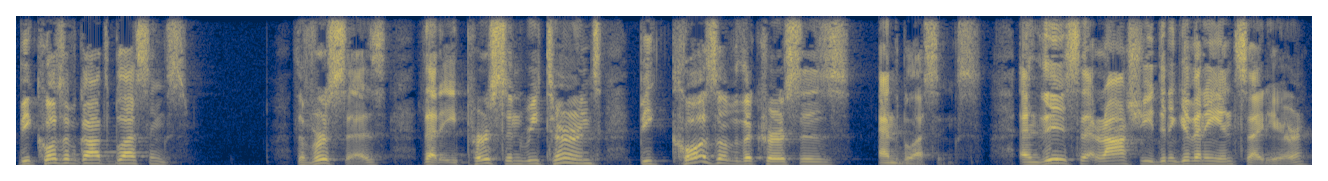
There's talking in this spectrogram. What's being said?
because of God's blessings? The verse says that a person returns because of the curses and blessings. And this that Rashi didn't give any insight here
